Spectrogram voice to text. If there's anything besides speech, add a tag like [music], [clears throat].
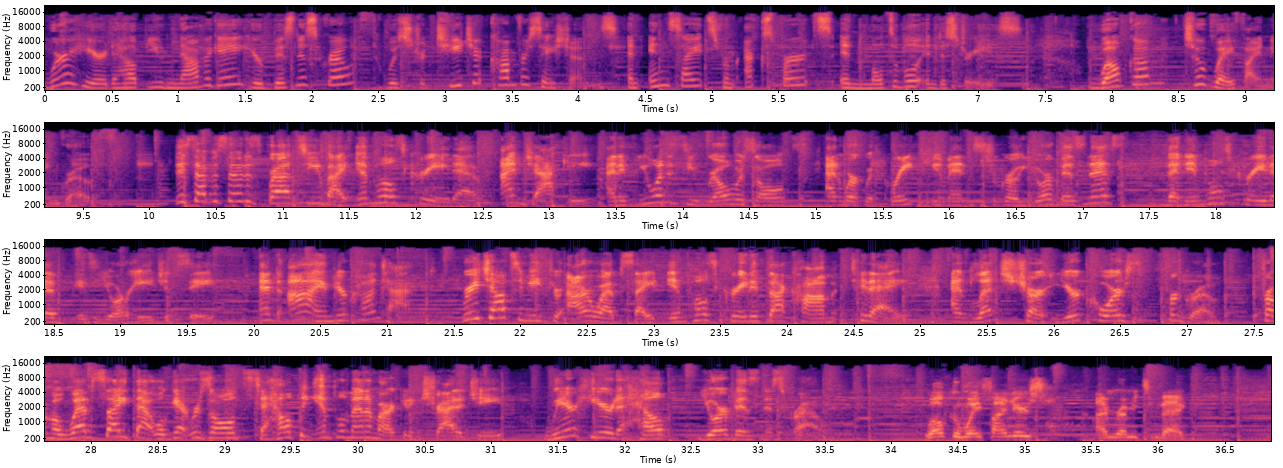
We're here to help you navigate your business growth with strategic conversations and insights from experts in multiple industries. Welcome to Wayfinding Growth. This episode is brought to you by Impulse Creative. I'm Jackie, and if you want to see real results and work with great humans to grow your business, then Impulse Creative is your agency. And I'm your contact. Reach out to me through our website, impulsecreative.com today, and let's chart your course for growth. From a website that will get results to helping implement a marketing strategy, we're here to help your business grow. Welcome, Wayfinders. I'm Remington Begg.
